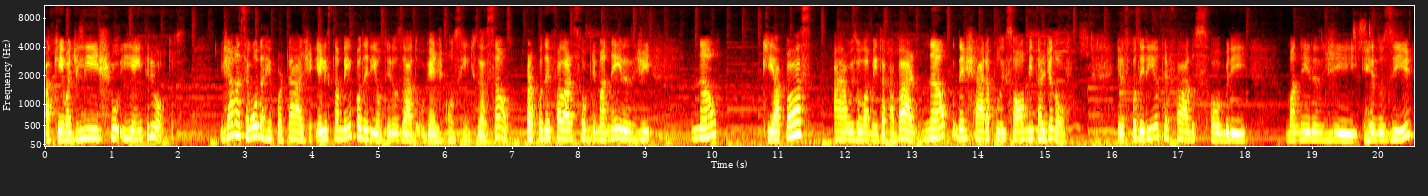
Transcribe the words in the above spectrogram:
a queima de lixo e entre outros. Já na segunda reportagem, eles também poderiam ter usado o viés de conscientização para poder falar sobre maneiras de não que após o isolamento acabar, não deixar a poluição aumentar de novo. Eles poderiam ter falado sobre maneiras de reduzir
